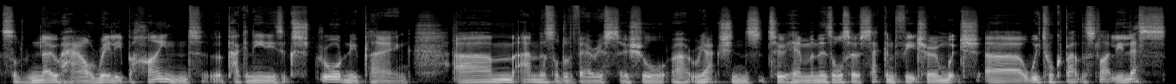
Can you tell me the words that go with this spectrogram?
sort of know-how really behind uh, Paganini's extraordinary playing um, and the sort of various social uh, reactions to him. And there's also a second feature in which uh, we talk about the slightly less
